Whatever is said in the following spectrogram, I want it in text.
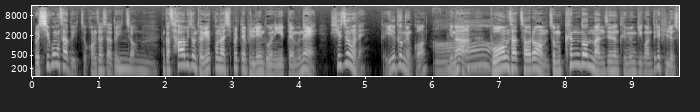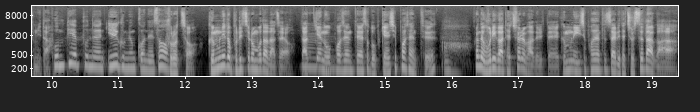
음. 그리고 시공사도 있죠. 건설사도 있죠. 음. 그러니까 사업이 좀 되겠구나 싶을 때 빌린 돈이기 때문에 시중은행, 그러니까 1금융권 이나 아. 보험사처럼 좀 큰 돈 만지는 금융기관들이 빌려줍니다. 본 PF는 1금융권에서 그렇죠. 금리도 브릿지론보다 낮아요. 낮게는 음. 5%에서 높게는 10%. 아, 그런데 우리가 대출을 받을 때 금리 20%짜리 대출 쓰다가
